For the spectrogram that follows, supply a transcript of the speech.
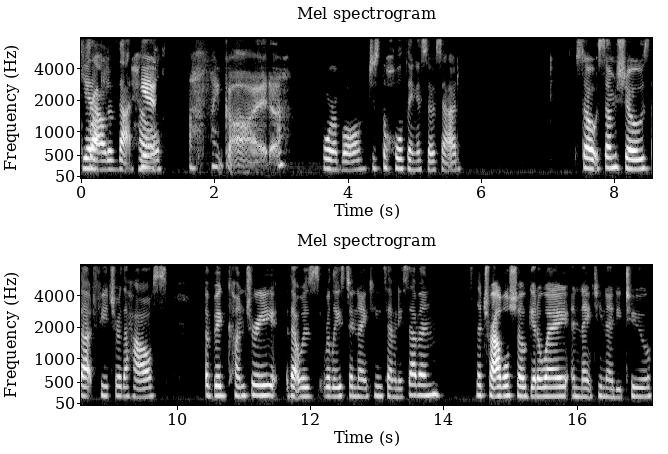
get Right. out of that hell. Yeah. Oh my god. horrible. Just the whole thing is so sad. So, some shows that feature the house A Big Country that was released in 1977, the travel show Getaway in 1992,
